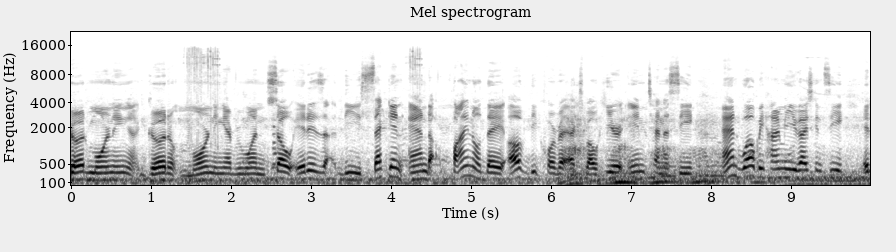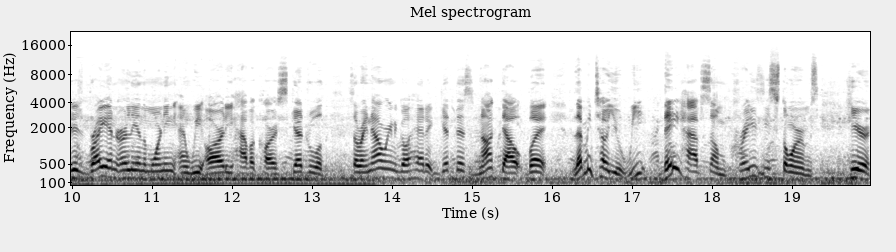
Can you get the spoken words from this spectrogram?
Good morning, good morning, everyone. So it is the second and final day of the Corvette Expo here in Tennessee. And well, behind me, you guys can see it is bright and early in the morning, and we already have a car scheduled. So right now, we're gonna go ahead and get this knocked out. But let me tell you, we they have some crazy storms here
